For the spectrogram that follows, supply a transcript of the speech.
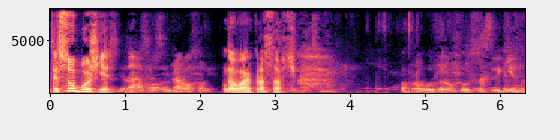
ты суп будешь есть? Да, гороховый. Давай, красавчик. Попробую гороховый суп легенда.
